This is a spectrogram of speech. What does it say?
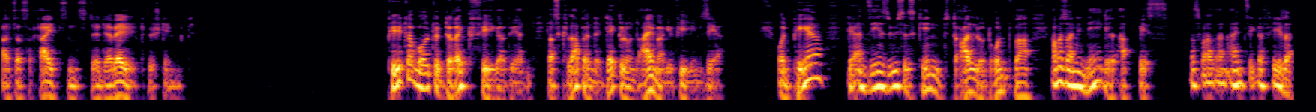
als das reizendste der Welt bestimmt. Peter wollte Dreckfeger werden, das klappernde Deckel und Eimer gefiel ihm sehr. Und Peer, der ein sehr süßes Kind, drall und rund war, aber seine Nägel abbiss, das war sein einziger Fehler.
